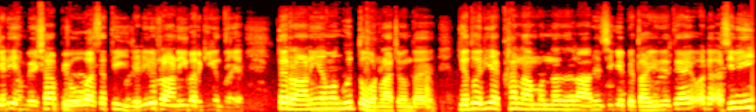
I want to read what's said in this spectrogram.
ਜਿਹੜੀ ਹਮੇਸ਼ਾ ਪਿਓ ਵਾਸਤੇ ਧੀ ਜਿਹੜੀ ਉਹ ਰਾਣੀ ਵਰਗੀ ਹੁੰਦੀ ਹੈ ਤੇ ਰਾਣੀਆਂ ਵਾਂਗੂ ਹੀ ਤੋਰਨਾ ਚਾਹੁੰਦਾ ਹੈ। ਜਦੋਂ ਇਹਦੀ ਅੱਖਾਂ ਨਮ ਨਜ਼ਰ ਆ ਰਹੀਆਂ ਸੀ ਕਿ ਪਿਤਾ ਜੀ ਦੇ ਤੇ ਔਰ ਅਸੀਂ ਵੀ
